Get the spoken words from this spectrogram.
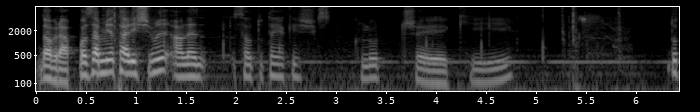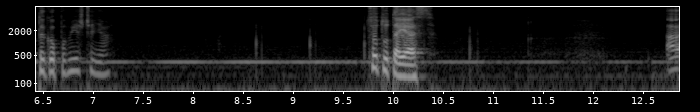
Dobra, pozamiataliśmy, ale są tutaj jakieś kluczyki. Do tego pomieszczenia. Co tutaj jest? A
